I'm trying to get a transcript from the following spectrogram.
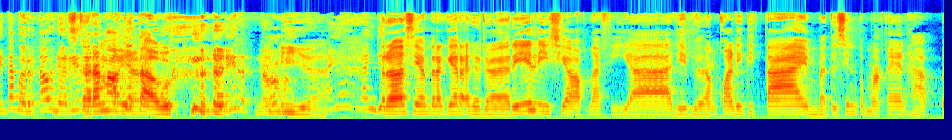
Kita baru tahu dari sekarang Retno aku ya. tahu. Dari Retno. Iya. Ayo lanjut. Terus yang terakhir ada dari Lisha Octavia. Dia bilang quality time Batasin pemakaian HP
